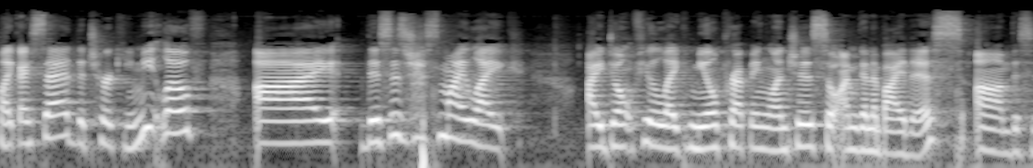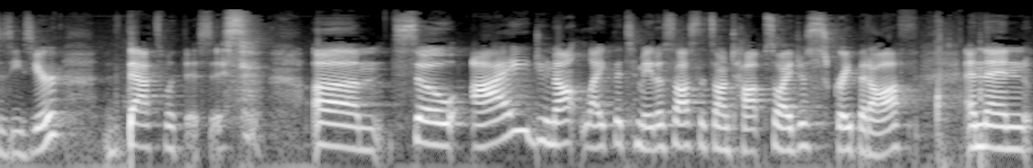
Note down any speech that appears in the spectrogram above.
Like I said, the turkey meatloaf. I, this is just my like, I don't feel like meal prepping lunches, so I'm gonna buy this. Um, this is easier. That's what this is. Um, so I do not like the tomato sauce that's on top, so I just scrape it off. And then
